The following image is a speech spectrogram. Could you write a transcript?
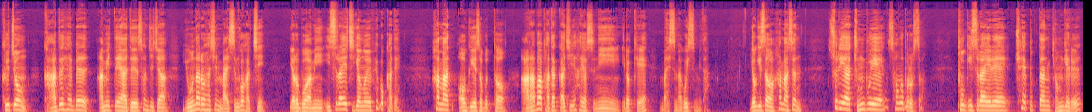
그 종 가드 헤벨 아미떼 아들 선지자 요나로 하신 말씀과 같이 여로보암이 이스라엘 지경을 회복하되 하맛 어귀에서부터 아라바 바다까지 하였으니 이렇게 말씀하고 있습니다. 여기서 하맛은 수리아 중부의 성읍으로서 북이스라엘의 최북단 경계를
